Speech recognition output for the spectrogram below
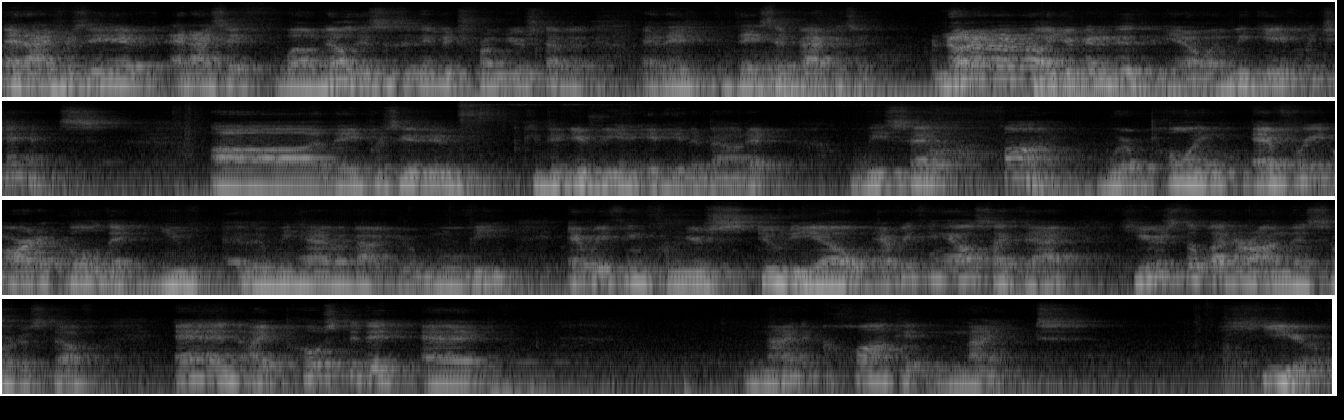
And I proceeded, and I said, well, no, this is an image from your stuff. And they, they sent back and said, no, no, no, no, you're gonna do this, you know, and we gave them a chance. Uh, they proceeded to continue to be an idiot about it. We said, fine, we're pulling every article that you, that we have about your movie, everything from your studio, everything else like that. Here's the letter on this sort of stuff. And I posted it at nine o'clock at night here.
